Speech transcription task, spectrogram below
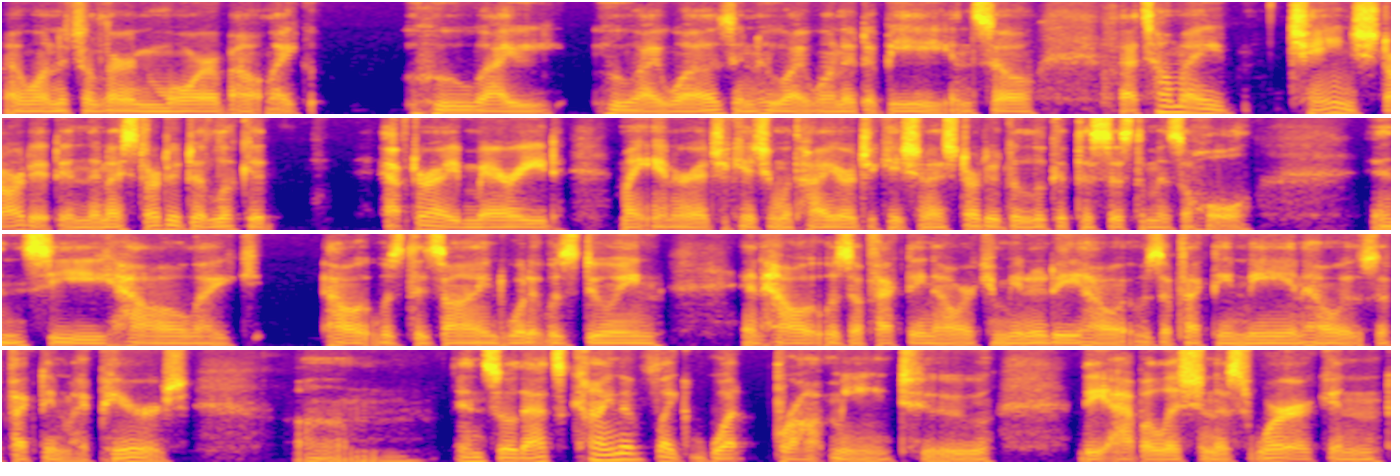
I wanted to learn more about like who I who I was and who I wanted to be. And so that's how my change started. And then I started to look at after I married my inner education with higher education, I started to look at the system as a whole and see how like how it was designed, what it was doing, and how it was affecting our community, how it was affecting me, and how it was affecting my peers. Um, and so that's kind of like what brought me to the abolitionist work. And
